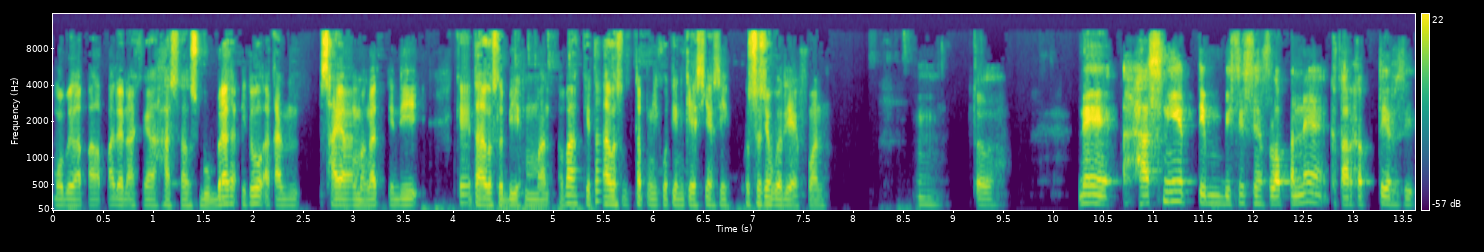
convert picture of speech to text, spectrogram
mobil apa-apa dan akhirnya khas harus bubar, itu akan sayang banget. Jadi kita harus lebih apa? Kita harus tetap ngikutin case-nya sih, khususnya buat di F1. Hmm, tuh. Nih khas nih tim bisnis developmentnya ketar-ketir sih.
